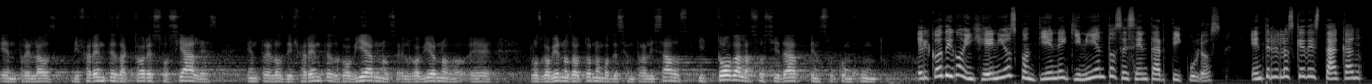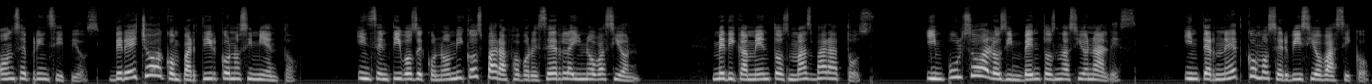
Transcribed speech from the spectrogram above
entre los diferentes actores sociales, entre los diferentes gobiernos, el gobierno, eh, los gobiernos autónomos descentralizados y toda la sociedad en su conjunto. El Código Ingenios contiene 560 artículos, entre los que destacan 11 principios. Derecho a compartir conocimiento. Incentivos económicos para favorecer la innovación. Medicamentos más baratos. Impulso a los inventos nacionales. Internet como servicio básico.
